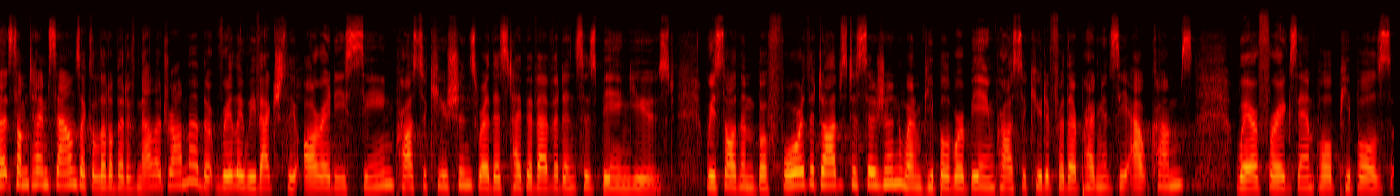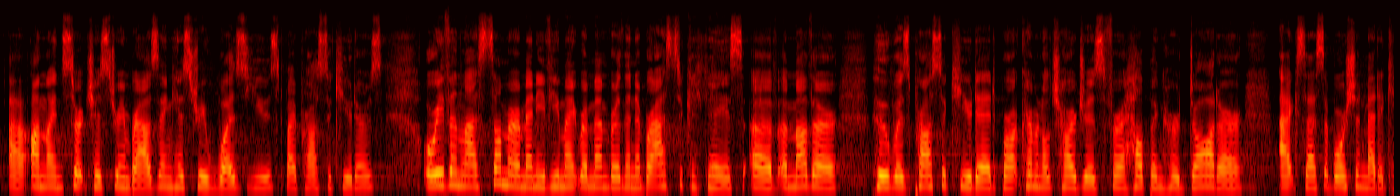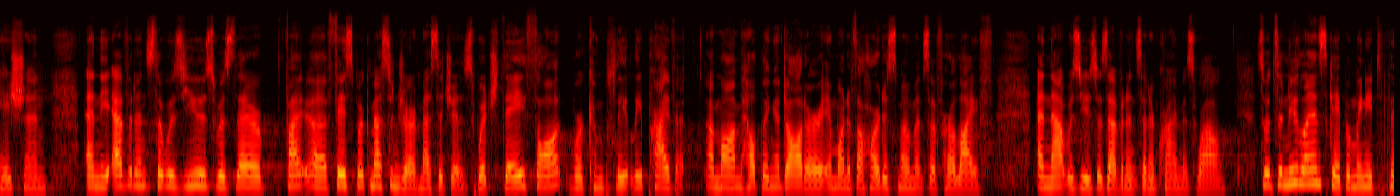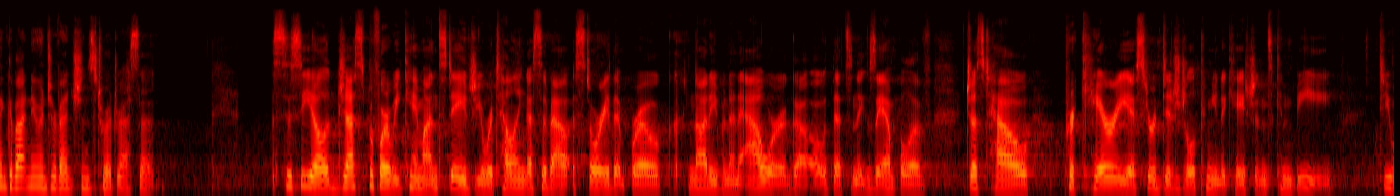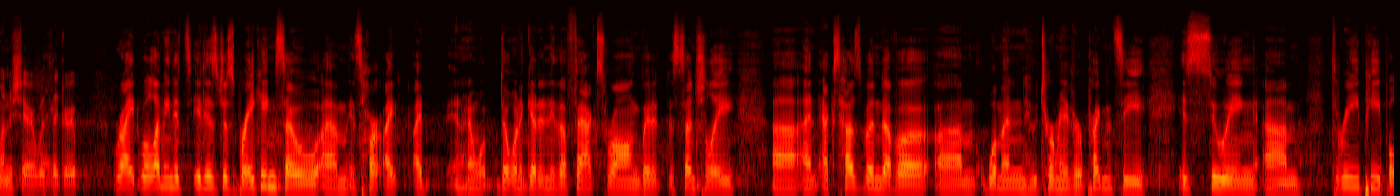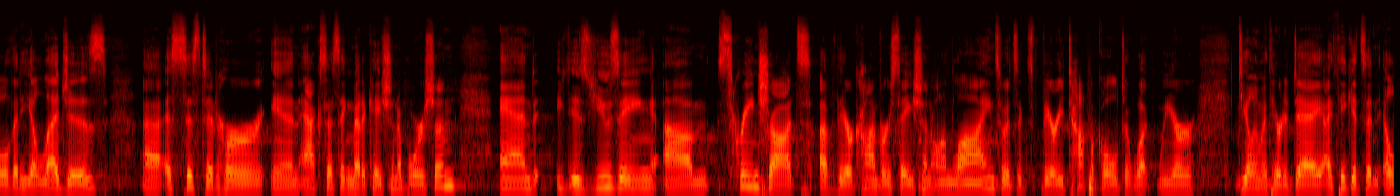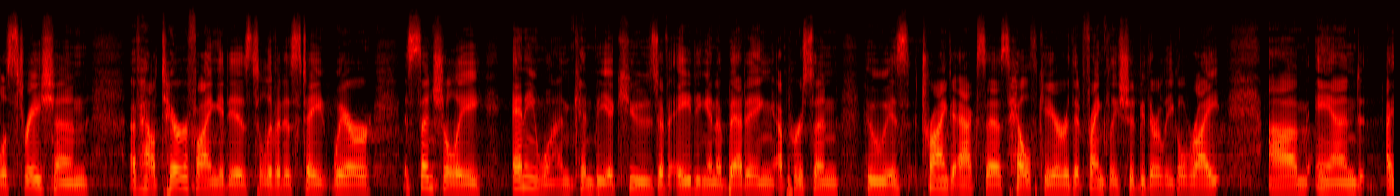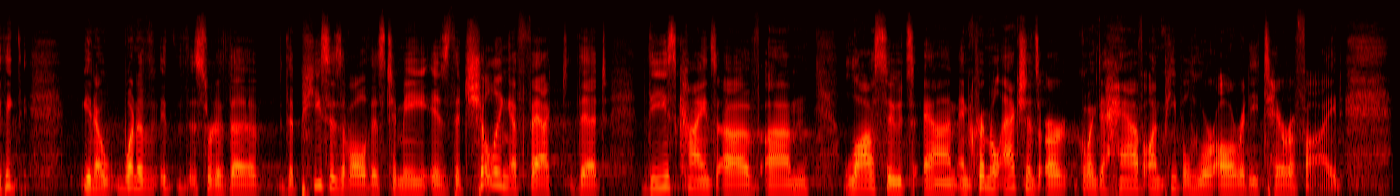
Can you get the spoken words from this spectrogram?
That sometimes sounds like a little bit of melodrama, but really we've actually already seen prosecutions where this type of evidence is being used. We saw them before the Dobbs decision when people were being prosecuted for their pregnancy outcomes, where, for example, people's uh, online search history and browsing history was used by prosecutors. Or even last summer, many of you might remember the Nebraska case of a mother who was prosecuted, brought criminal charges for helping her daughter access abortion medication. And the evidence that was used was their fi- uh, Facebook Messenger messages, which they thought were completely private. A mom helping a daughter in one of the hardest moments of her life. And that was used as evidence in a crime as well. So it's a new landscape, and we need to think about new interventions to address it. Cecile, just before we came on stage, you were telling us about a story that broke not even an hour ago. That's an example of just how precarious your digital communications can be. Do you want to share with the group? Right. Well, I mean, it's, it is just breaking, so um, it's hard. I, I, and I don't want to get any of the facts wrong, but it, essentially, uh, an ex-husband of a um, woman who terminated her pregnancy is suing um, three people that he alleges uh, assisted her in accessing medication abortion, and is using um, screenshots of their conversation online. So it's, it's very topical to what we are dealing with here today. I think it's an illustration of how terrifying it is to live in a state where essentially anyone can be accused of aiding and abetting a person who is trying to access health care that frankly should be their legal right. Um, and I think you know, one of the, sort of the, the pieces of all this to me is the chilling effect that these kinds of um, lawsuits um, and criminal actions are going to have on people who are already terrified.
